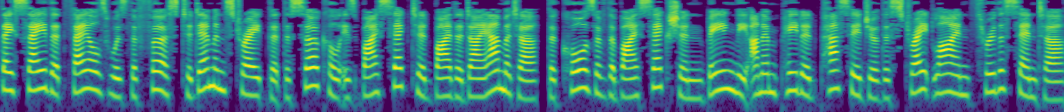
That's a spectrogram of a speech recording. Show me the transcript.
They say that Thales was the first to demonstrate that the circle is bisected by the diameter, the cause of the bisection being the unimpeded passage of the straight line through the center.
